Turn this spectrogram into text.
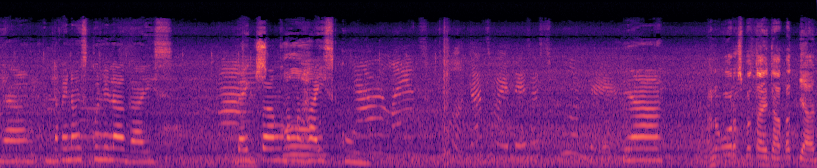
Yeah, laki ng school nila guys. Daig pang mga high school. school. That's why there's a school there. Yeah. Anong oras ba tayo dapat yan?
